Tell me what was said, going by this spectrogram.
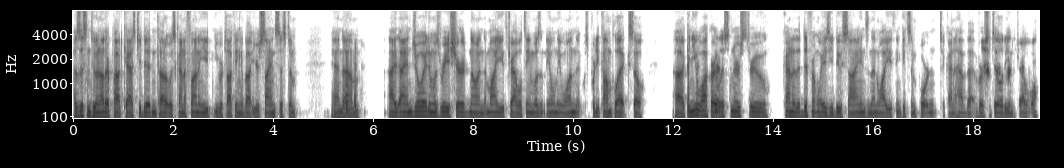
was listening to another podcast you did and thought it was kind of funny. You, you were talking about your sign system, and um, I, I, enjoyed and was reassured knowing that my youth travel team wasn't the only one that was pretty complex. So, uh, can you walk our listeners through kind of the different ways you do signs and then why you think it's important to kind of have that versatility in the travel ball?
